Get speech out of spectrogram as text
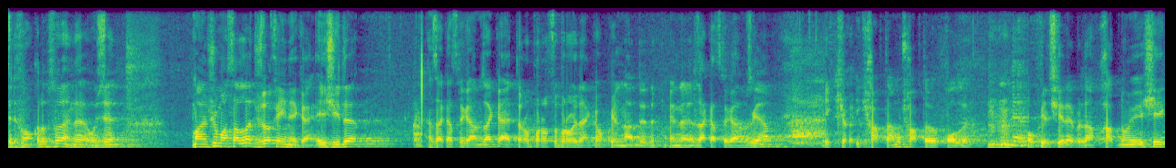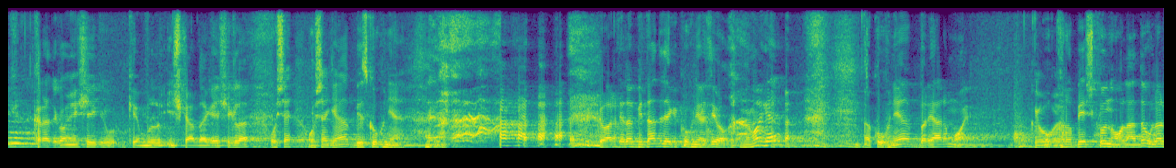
Telefon qilib so'rang-da, o'sha Mana shu masalalar juda qiyin ekan. Eshikda zakaz qilganimizdan keyin aytdi, ro'pa rosa bir oydan keyin olib kelinadi dedi. Endi zakaz qilganimizga ham 2 2 haftami, 3 hafta bo'lib qoldi. Olib kelish kerak. Birdan vходной eshik, kiradigan eshik, keyin bu ichkaridagi eshiklar. o'sha o'sha gap bez kuxnya. Kvartira bitadi, lekin kuxnyasi yo'q. Nimaga? Kuxnya 1,5 oy. U 45 kun oladi, ular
